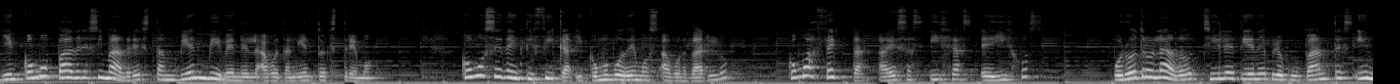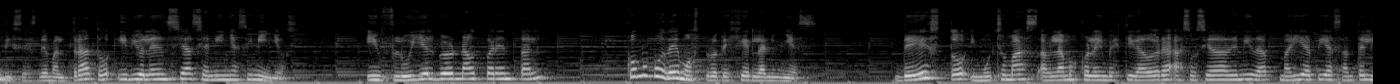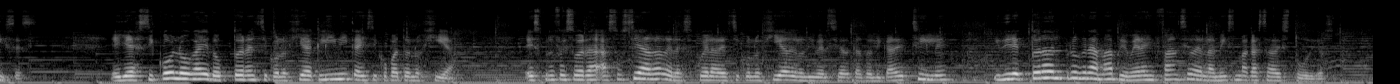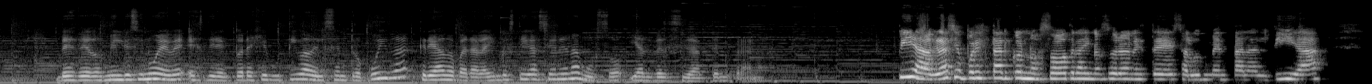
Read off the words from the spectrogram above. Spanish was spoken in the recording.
y en cómo padres y madres también viven el agotamiento extremo. ¿Cómo se identifica y cómo podemos abordarlo? ¿Cómo afecta a esas hijas e hijos? Por otro lado, Chile tiene preocupantes índices de maltrato y violencia hacia niñas y niños. ¿Influye el burnout parental? ¿Cómo podemos proteger la niñez? De esto y mucho más hablamos con la investigadora asociada de MIDAP, María Pía Santelices. Ella es psicóloga y doctora en psicología clínica y psicopatología. Es profesora asociada de la Escuela de Psicología de la Universidad Católica de Chile y directora del programa Primera Infancia de la misma Casa de Estudios. Desde 2019 es directora ejecutiva del Centro Cuida, creado para la investigación en abuso y adversidad temprana. Pía, gracias por estar con nosotras y nosotros en este Salud Mental al Día.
